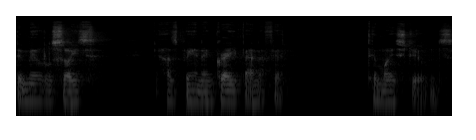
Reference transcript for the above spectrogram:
the Moodle site, it has been a great benefit to my students.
